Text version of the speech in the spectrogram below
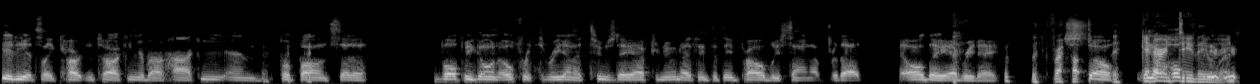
idiots like Carton talking about hockey and football instead of Volpe going 0 for 3 on a Tuesday afternoon, I think that they'd probably sign up for that all day, every day. They prob- So they you know, guarantee hope- they would.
